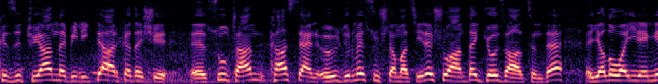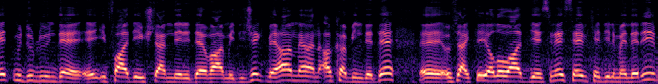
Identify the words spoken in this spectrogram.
kızı Tüyan'la birlikte arkadaşı Sultan kasten öldürme suçlamasıyla şu anda gözaltında. Yalova İl Emniyet Müdürlüğü'nde ifade işlemleri devam edecek ve hemen akabinde de e, özellikle Yalova Adliyesi'ne sevk edilmeleri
